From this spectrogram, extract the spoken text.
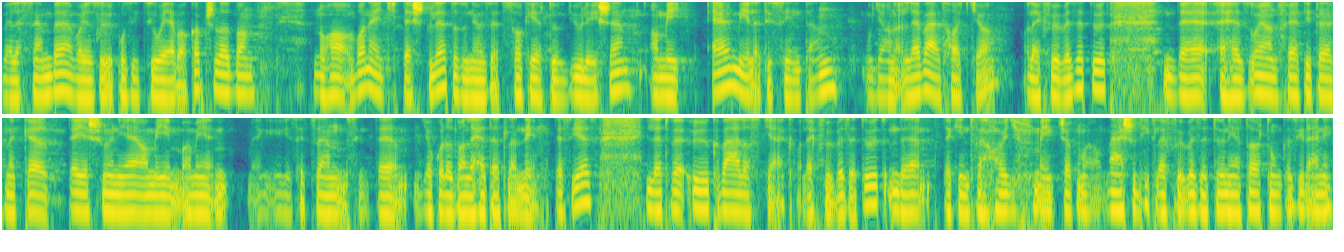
vele szembe, vagy az ő pozíciójával kapcsolatban. Noha van egy testület, az úgynevezett szakértők gyűlése, ami elméleti szinten ugyan leválthatja a legfőbb vezetőt, de ehhez olyan feltételeknek kell teljesülnie, ami, ami egész egyszerűen szinte gyakorlatban lehetetlenné teszi ezt, illetve ők választják a legfőbb vezetőt, de tekintve, hogy még csak a második legfőbb vezetőnél tartunk az iráni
